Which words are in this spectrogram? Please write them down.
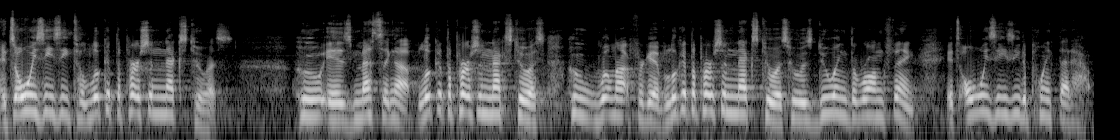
It's always easy to look at the person next to us who is messing up. Look at the person next to us who will not forgive. Look at the person next to us who is doing the wrong thing. It's always easy to point that out.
